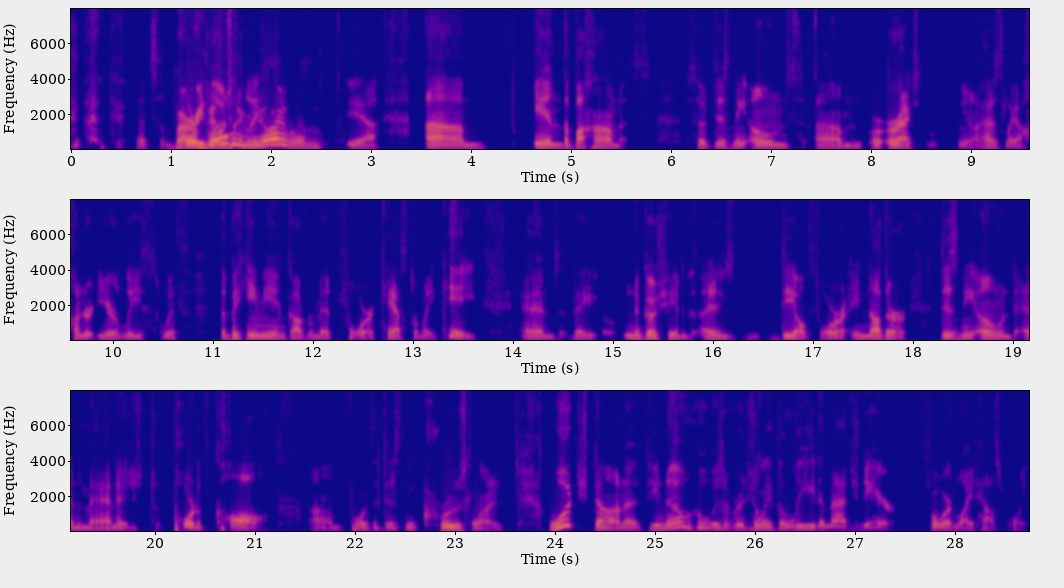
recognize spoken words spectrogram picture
that's very They're building loosely. the island. Yeah. Um, in the Bahamas. So Disney owns, um, or, or actually, you know, has like a hundred year lease with the Bahamian government for Castaway Cay, and they negotiated a deal for another Disney owned and managed port of call um, for the Disney Cruise Line. Which Donna, do you know who was originally the lead Imagineer for Lighthouse Point?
